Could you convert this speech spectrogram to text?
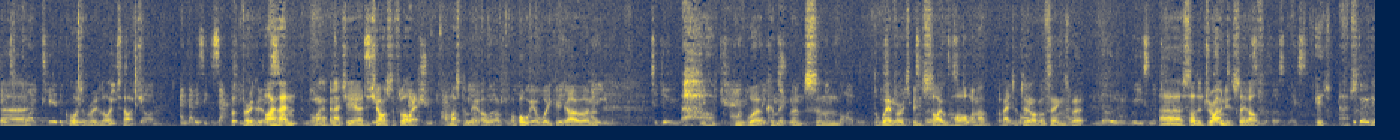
Uh, requires a very light touch. But very good. I haven't, I haven't actually had a chance to fly it. I must admit, I, I bought it a week ago and with work commitments and the weather, it's been so hot and I've, I've had to do other things. But uh, so the drone itself, it's absolutely,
